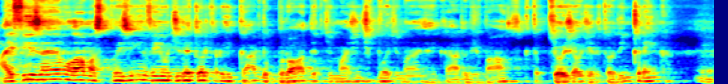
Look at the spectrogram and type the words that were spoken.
Aí fizemos lá umas coisinhas, veio o diretor, que era o Ricardo, brother demais, gente boa demais, Ricardo de Barros, que- hoje é o diretor do Encrenca. É.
